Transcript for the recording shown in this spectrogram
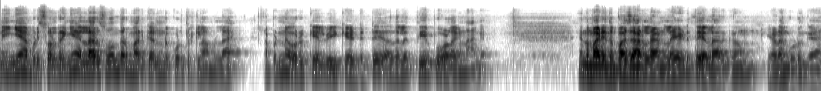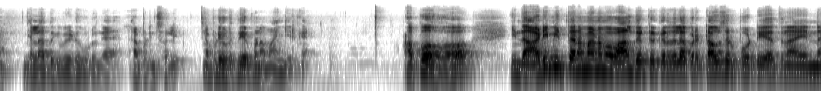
நீங்கள் ஏன் அப்படி சொல்கிறீங்க எல்லோரும் சுதந்திரமாக இருக்காங்கன்னு கொடுத்துருக்கலாம்ல. அப்படின்னு ஒரு கேள்வியை கேட்டுட்டு அதில் தீர்ப்பு வழங்கினாங்க. இந்த மாதிரி இந்த பஜார் லேண்ட்லாம் எடுத்து எல்லாருக்கும் இடம் கொடுங்க எல்லாத்துக்கும் வீடு கொடுங்க அப்படின்னு சொல்லி. அப்படி ஒரு தீர்ப்பு நான் வாங்கியிருக்கேன். அப்போது இந்த அடிமைத்தனமாக நம்ம வாழ்ந்துட்டு இருக்கிறதுல அப்புறம் டவுசர் போட்டு ஏற்றுனா என்ன?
